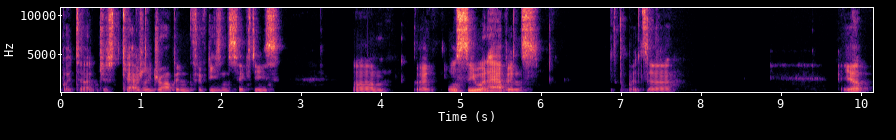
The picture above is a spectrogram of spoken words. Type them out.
but uh, just casually dropping 50s and 60s. Um, but we'll see what happens. But uh, yep.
